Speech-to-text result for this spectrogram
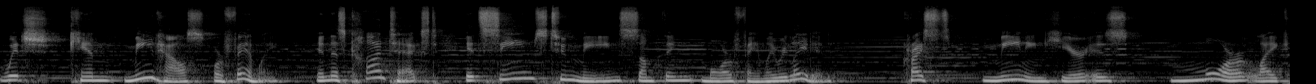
which can mean house or family. In this context, it seems to mean something more family related. Christ's meaning here is more like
